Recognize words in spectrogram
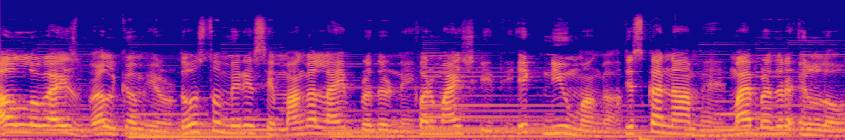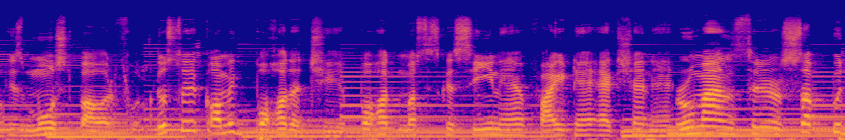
हेलो गाइस वेलकम हियर दोस्तों, मेरे से मांगा लाइव ब्रदर ने फरमाइश की थी एक न्यू मांगा, जिसका नाम है my brother in law is most powerful दोस्तों, ये कॉमिक बहुत अच्छी है, बहुत मस्त इसके सीन है फाइट है एक्शन है रोमांस सब कुछ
